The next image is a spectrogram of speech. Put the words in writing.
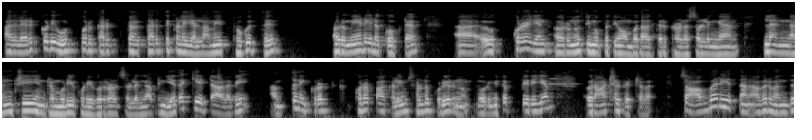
அதில் இருக்கக்கூடிய உட்பொரு கருட்கள் கருத்துக்களை எல்லாமே தொகுத்து ஒரு மேடையில் கூப்பிட்டு குரல் குறள் எண் ஒரு நூற்றி முப்பத்தி ஒன்பதாவது திருக்குறளை சொல்லுங்க இல்லை நன்றி என்று முடியக்கூடிய குரல் சொல்லுங்க அப்படின்னு எதை கேட்டாலுமே அத்தனை குரட் குரட்பாக்களையும் சொல்லக்கூடிய ஒரு நம்- ஒரு மிகப்பெரிய ஒரு ஆற்றல் பெற்றவர். ஸோ அவரே தான் அவர் வந்து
